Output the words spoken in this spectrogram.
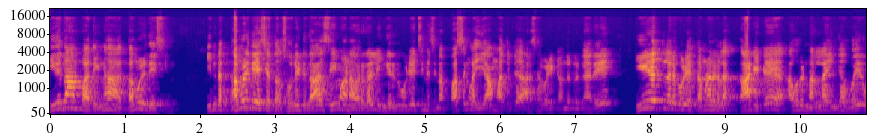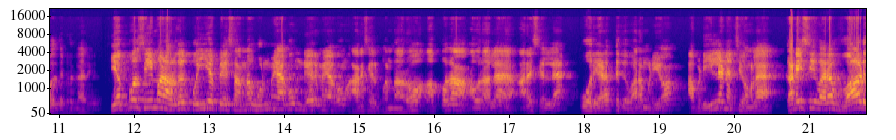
இதுதான் பாத்தீங்கன்னா தமிழ் தேசியம். இந்த தமிழ் தேசியத்தை சொல்லிட்டு தான் சீமான் அவர்கள் இங்க இருக்கக்கூடிய சின்ன சின்ன பசங்களை ஏமாத்திட்டு அரசியல் பண்ணிட்டு வந்துட்டு இருக்காரு. ஈழத்துல இருக்கக்கூடிய தமிழர்களை காட்டிட்டு அவரு நல்லா இங்க வயிறு வளர்த்துட்டு இருக்காரு. எப்போ சீமான் அவர்கள் பொய்ய பேசாம உண்மையாகவும் நேர்மையாகவும் அரசியல் பண்றாரோ அப்போதான் அவரால் அரசியல்ல ஒரு இடத்துக்கு வர முடியும். அப்படி இல்லைன்னு வச்சுக்கோங்களேன் கடைசி வர வார்டு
